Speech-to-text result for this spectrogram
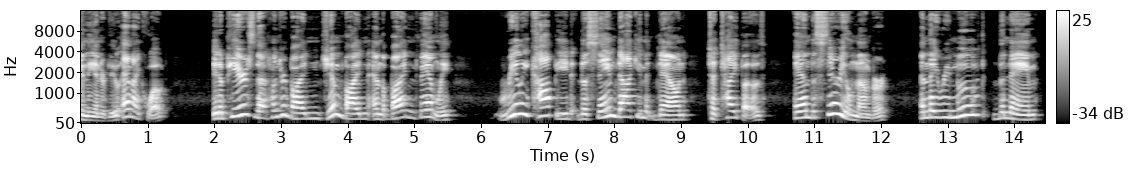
in the interview, and I quote, it appears that Hunter Biden, Jim Biden, and the Biden family really copied the same document down to typos and the serial number, and they removed the name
